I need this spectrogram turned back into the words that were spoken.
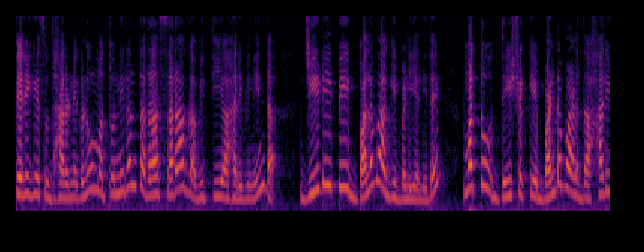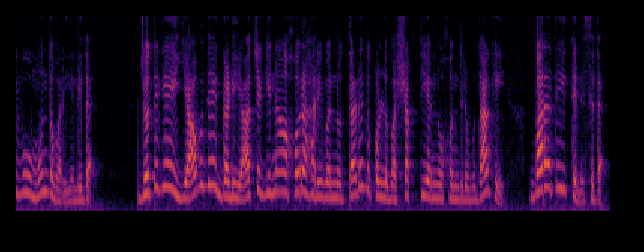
ತೆರಿಗೆ ಸುಧಾರಣೆಗಳು ಮತ್ತು ನಿರಂತರ ಸರಾಗ ವಿತ್ತೀಯ ಹರಿವಿನಿಂದ ಜಿಡಿಪಿ ಬಲವಾಗಿ ಬೆಳೆಯಲಿದೆ. ಮತ್ತು ದೇಶಕ್ಕೆ ಬಂಡವಾಳದ ಹರಿವು ಮುಂದುವರಿಯಲಿದೆ. ಜೊತೆಗೆ ಯಾವುದೇ ಗಡಿಯಾಚೆಗಿನ ಹೊರಹರಿವನ್ನು ತಡೆದುಕೊಳ್ಳುವ ಶಕ್ತಿಯನ್ನು ಹೊಂದಿರುವುದಾಗಿ ವರದಿ ತಿಳಿಸಿದೆ.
